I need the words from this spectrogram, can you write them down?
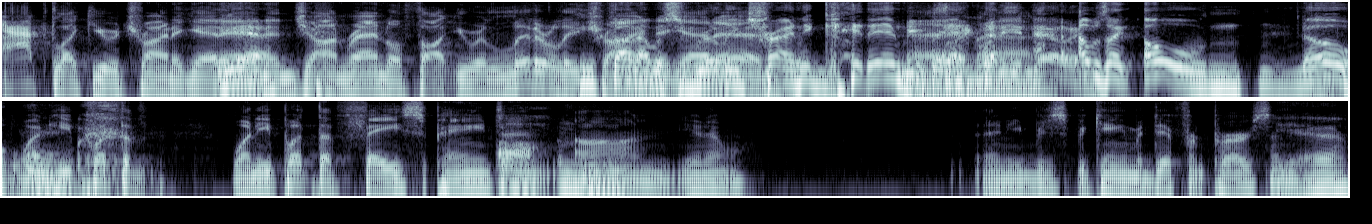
act like you were trying to get Yeah. in, and John Randle thought you were literally trying. He trying thought I to was get really in. trying to get in. Yeah, like, what are you doing? I was like, oh no. when he put the when he put the face paint Oh, on, mhm. on, you know, and he just became a different person. Yeah.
